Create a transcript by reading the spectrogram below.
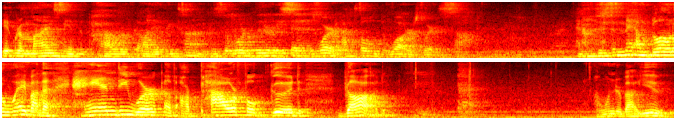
It reminds me of the power of God every time because the Lord literally said in His Word, I told the waters where to stop. And I'm just I'm blown away by the handiwork of our powerful, good God. I wonder about you.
